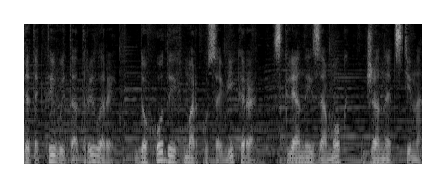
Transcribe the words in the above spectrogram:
Детективи та трилери, доходи їх Маркуса Вікера, Скляний замок, Джанет Стіна.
